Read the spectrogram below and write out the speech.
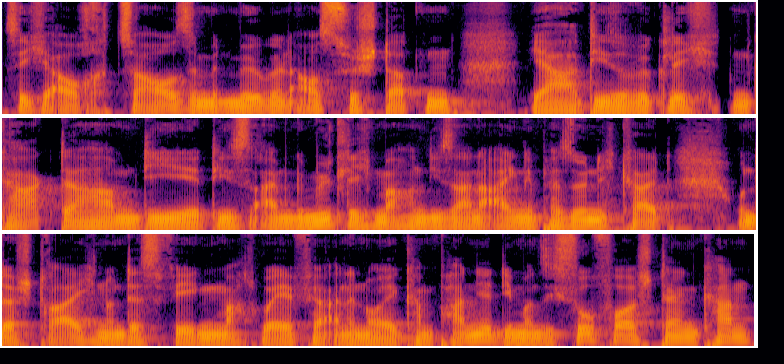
sich auch zu Hause mit Möbeln auszustatten, ja, die so wirklich Charakter haben, die, die es einem gemütlich machen, die seine eigene Persönlichkeit unterstreichen und deswegen macht Wayfair eine neue Kampagne, die man sich so vorstellen kann.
